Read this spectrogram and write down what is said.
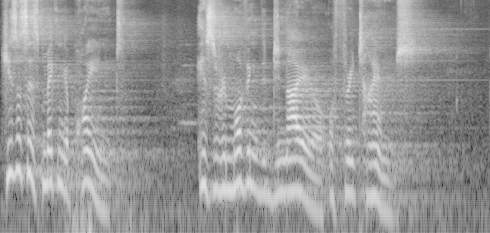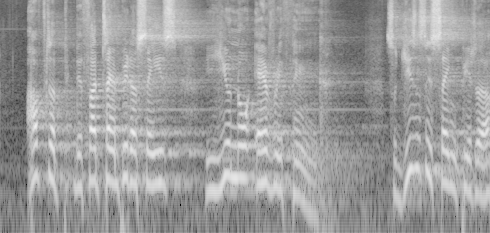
Jesus is making a point. He's removing the denial of three times. After the third time, Peter says, You know everything. So Jesus is saying, Peter,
